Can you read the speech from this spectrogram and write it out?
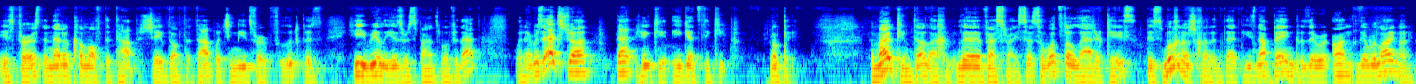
is first, and that'll come off the top, shaved off the top, what she needs for food, because he really is responsible for that. Whatever's extra, that he he gets to keep. Okay. So what's the latter case? That he's not paying because they were on, they're relying on him,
